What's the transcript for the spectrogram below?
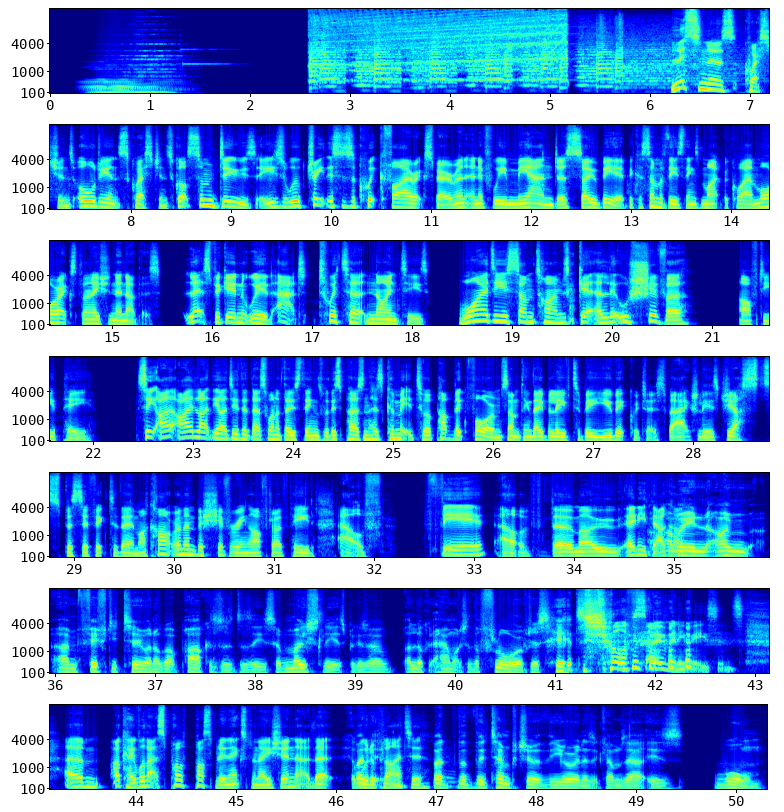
Listeners' questions, audience questions. Got some doozies. We'll treat this as a quick fire experiment, and if we meander, so be it, because some of these things might require more explanation than others. Let's begin with at Twitter 90s. Why do you sometimes get a little shiver after you pee? See, I, I like the idea that that's one of those things where this person has committed to a public forum something they believe to be ubiquitous, but actually is just specific to them. I can't remember shivering after I've peed out of fear, out of thermo, anything. I, I mean, I'm I'm 52 and I've got Parkinson's disease, so mostly it's because I, I look at how much of the floor I've just hit. sure, for so many reasons. Um, okay, well, that's po- possibly an explanation uh, that But would apply to. But the, the temperature of the urine as it comes out is warm,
